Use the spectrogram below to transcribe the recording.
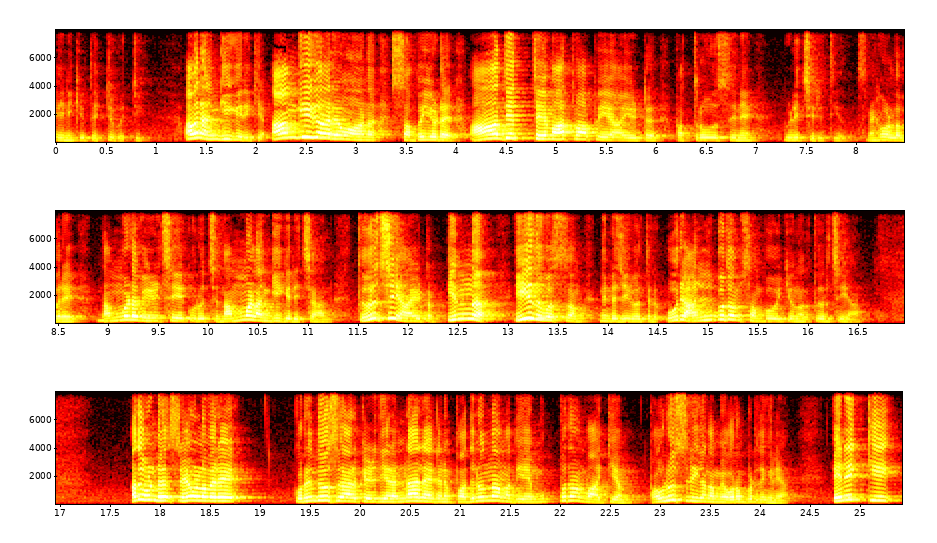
എനിക്ക് തെറ്റുപറ്റി? അവൻ അംഗീകരിക്കുക അംഗീകാരമാണ് സഭയുടെ ആദ്യത്തെ മാർപ്പാപ്പയായിട്ട് പത്രോസിനെ വിളിച്ചിരുത്തിയത്. സ്നേഹമുള്ളവരെ നമ്മുടെ വീഴ്ചയെക്കുറിച്ച് നമ്മൾ അംഗീകരിച്ചാൽ തീർച്ചയായിട്ടും ഇന്ന് ഈ ദിവസം നിന്റെ ജീവിതത്തിൽ ഒരു അത്ഭുതം സംഭവിക്കുന്നത് തീർച്ചയാണ്. അതുകൊണ്ട് സ്നേഹമുള്ളവരെ കൊറിന്തോസുകാർക്ക് എഴുതിയ രണ്ടാം ലേഖനം പതിനൊന്നാം അധ്യായം മുപ്പതാം വാക്യം പൗലൂസ് നമ്മെ ഓർമ്മപ്പെടുത്തി ഇങ്ങനെയാണ്. എനിക്ക്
